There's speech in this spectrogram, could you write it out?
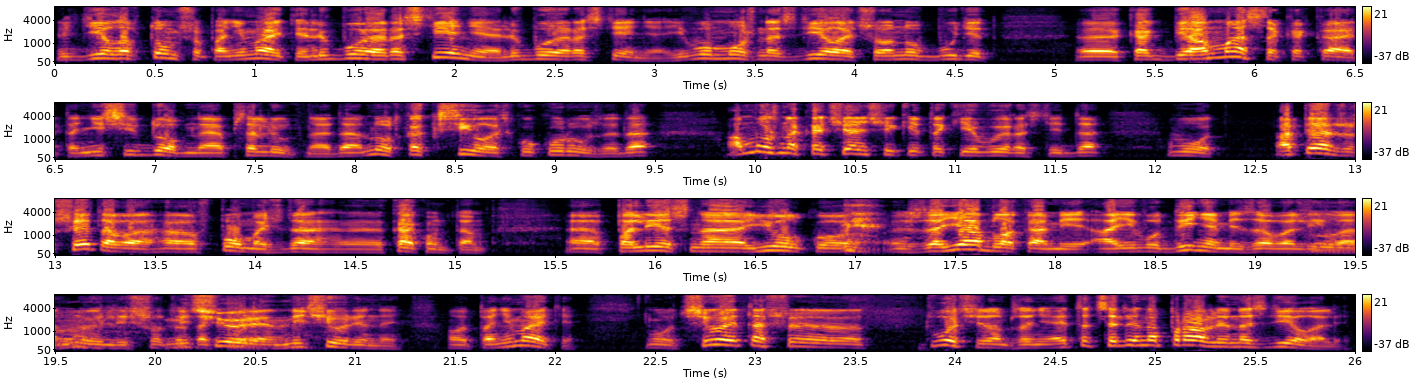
Дело в том, что, понимаете, любое растение, любое растение, его можно сделать, что оно будет э, как биомасса какая-то, несъедобная абсолютная, да, ну, вот как силость кукурузы, да, а можно качанчики такие вырастить, да, вот. Опять же, этого э, в помощь, да, э, как он там, э, полез на елку за яблоками, а его дынями завалило, ну или что-то такое. Мичурин. Мичурины. Вот, понимаете? Вот, все это же творчеством занятие. Это целенаправленно сделали.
